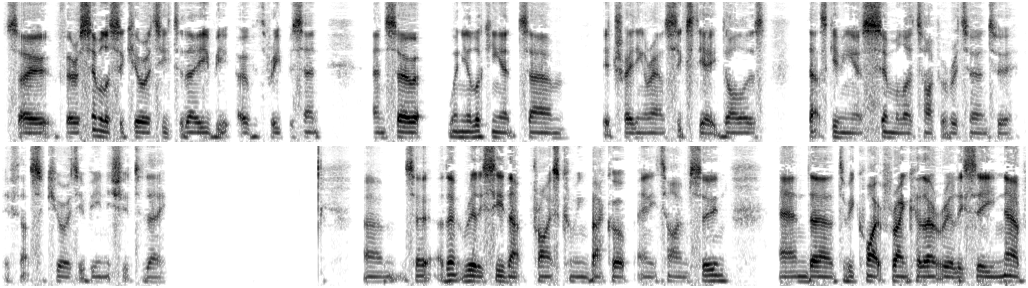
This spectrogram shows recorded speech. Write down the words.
So for a similar security today, you'd be over 3%. And so when you're looking at um, it trading around $68, that's giving you a similar type of return to if that security being issued today. Um, so I don't really see that price coming back up anytime soon. And uh, to be quite frank, I don't really see NAB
